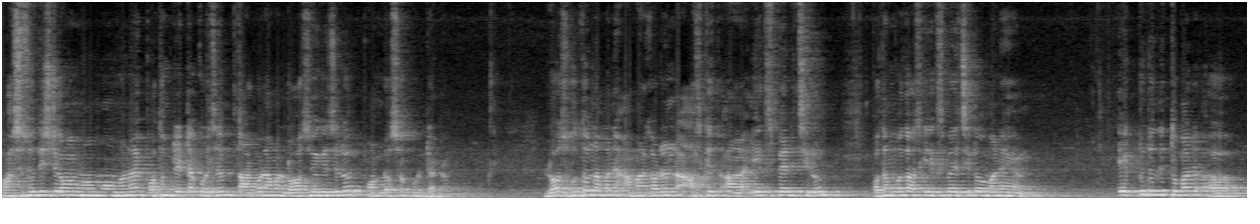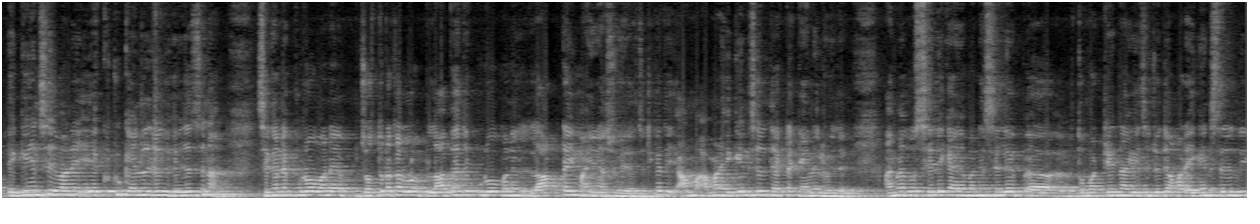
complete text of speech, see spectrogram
পাঁচশো ছত্রিশ টাকা আমার মনে হয় প্রথম ট্রেডটা করেছিলাম, তারপরে আমার লস হয়ে গেছিল পনেরোশো কুড়ি টাকা। লস হতো না মানে আমার কারণ আজকে এক্সপায়ারি ছিল। প্রথম কথা আজকে এক্সপায়ারি ছিল মানে একটু যদি তোমার এগেন্সে মানে একটু ক্যান্ডেল যদি হয়ে যাচ্ছে না, সেখানে পুরো মানে যত টাকা লাভ আছে, পুরো মানে লাভটাই মাইনাস হয়ে যাচ্ছে, ঠিক আছে? আম- আমার এগেন্সে যদি একটা ক্যান্ডেল হয়ে যায়, আমি হয়তো সেলে মানে সেলে তোমার ট্রেন না গেছে, যদি আমার এগেন্সে যদি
